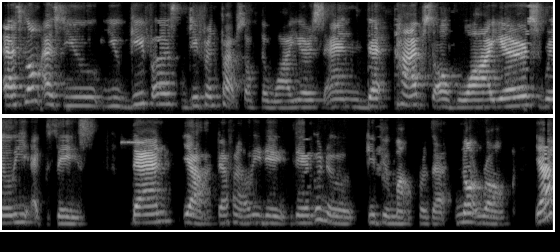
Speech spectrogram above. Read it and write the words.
as long as you you give us different types of the wires and that types of wires really exist, then yeah, definitely they, they're going to give you mark for that. Not wrong. Yeah.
